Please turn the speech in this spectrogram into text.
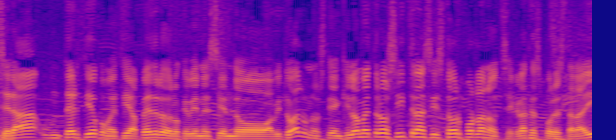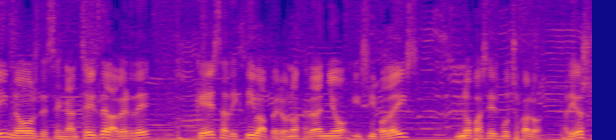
Será un tercio, como decía Pedro, de lo que viene siendo habitual, unos 100 kilómetros, y transistor por la noche. Gracias por estar ahí, no os desenganchéis de la verde, que es adictiva pero no hace daño, y si podéis, no paséis mucho calor. Adiós.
